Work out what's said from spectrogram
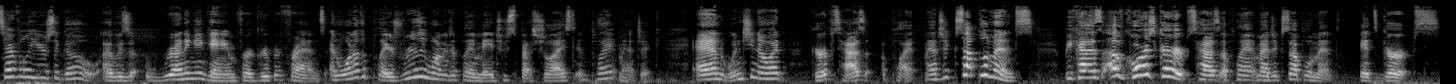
Several years ago, I was running a game for a group of friends, and one of the players really wanted to play a mage who specialized in plant magic. And wouldn't you know it, GURPS has a plant magic supplement. Because, of course, GURPS has a plant magic supplement. It's GURPS.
